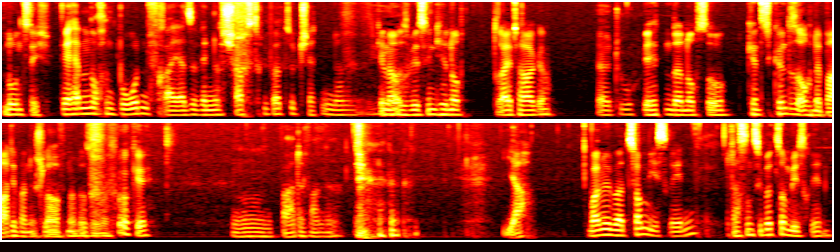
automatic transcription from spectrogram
Lohnt sich. wir haben noch einen Boden frei, also wenn du es schaffst, drüber zu chatten, dann. Genau, also wir sind hier noch drei Tage. Ja, du. Wir hätten da noch so, könntest, könntest auch in der Badewanne schlafen oder sowas. Okay. Hm, Badewanne. Ja. Wollen wir über Zombies reden? Lass uns über Zombies reden.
